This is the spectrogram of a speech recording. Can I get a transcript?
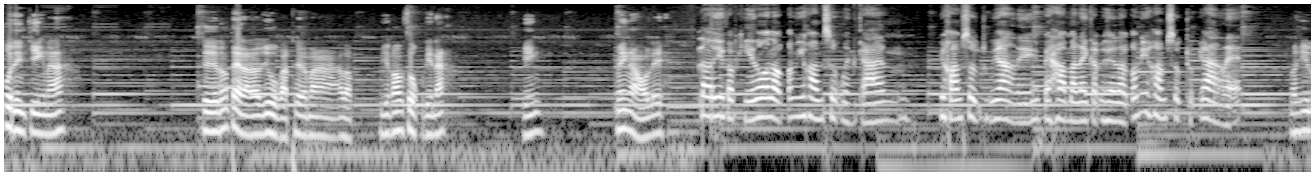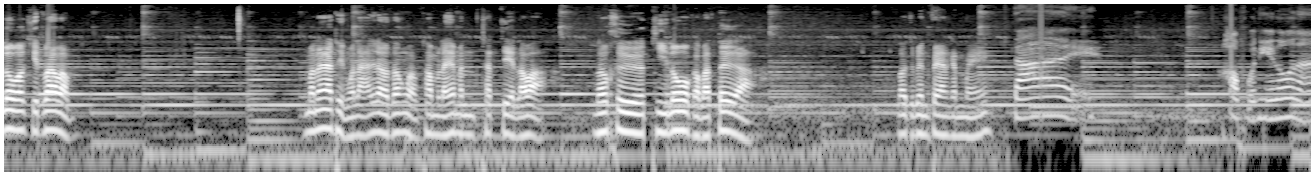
พูดจริง ๆ นะ คือตั้งแต่เราอยู่กับเธอมาแบบมีความสุขดีนะจริงไม่เหงาเลย เราอยู่กับฮีโร่เราก็มีความสุขเหมือนกัน มีความสุขทุกอย่างเลย ไปทำอะไรกับเธอเราก็มีความสุขทุกอย่างแหละ แล้วฮีโร่ก็คิดว่าแบบ มันน่าจะถึงเวลาที่เราต้องแบบทำอะไรให้มันชัดเจนแล้วอะ่ะแล้วคือฮีโร่กับบัตเตอร์อะเราจะเป็นแฟนกันไหมได้ ขอบคุณฮีโร่นะ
